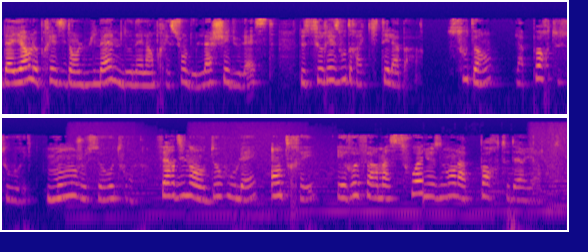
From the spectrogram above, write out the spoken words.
D'ailleurs, le président lui-même donnait l'impression de lâcher du lest, de se résoudre à quitter la barre. Soudain, la porte s'ouvrit. Monge se retourna. Ferdinand de Roulet entrait et referma soigneusement la porte derrière lui.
